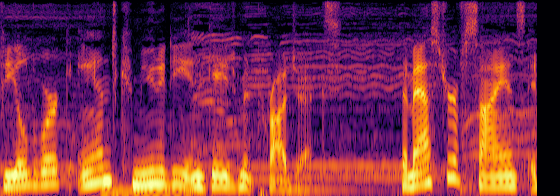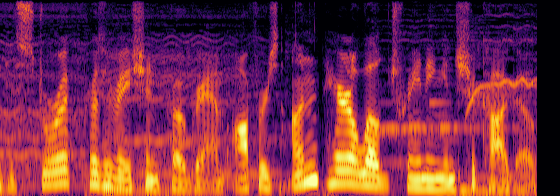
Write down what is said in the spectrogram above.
fieldwork, and community engagement projects. The Master of Science in Historic Preservation program offers unparalleled training in Chicago,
